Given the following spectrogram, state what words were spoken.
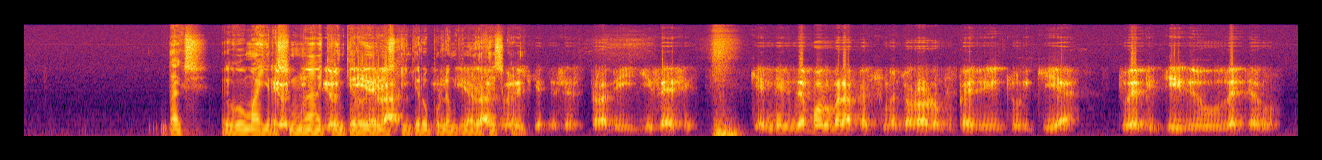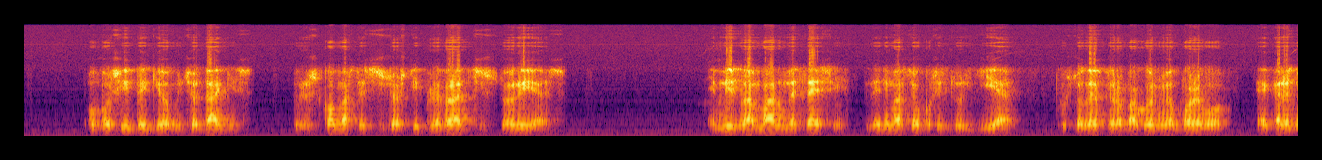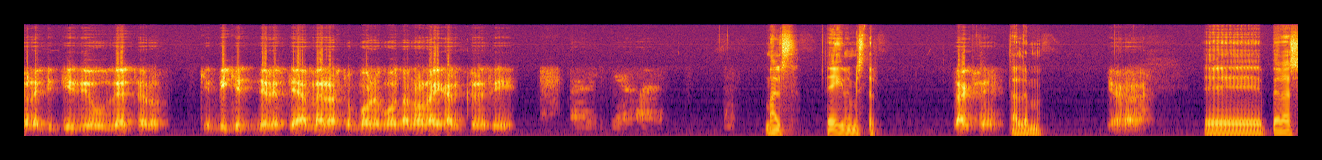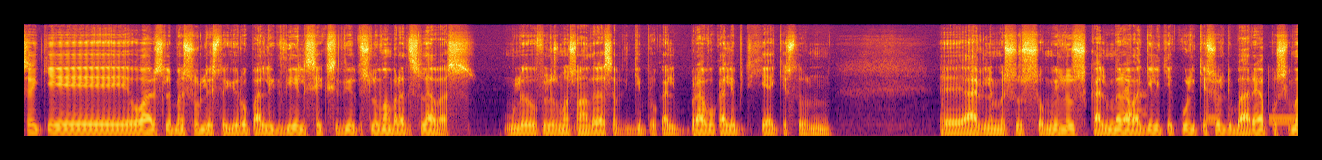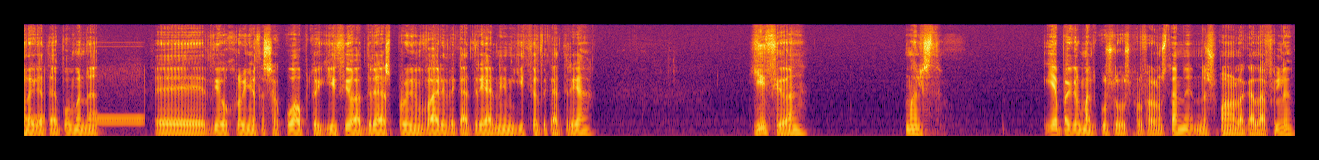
Εντάξει. Εγώ μάγειρας Διότι- ήμουνα και εν διότι καιρό η ειρήνης Ελλάδα- και εν καιρό πολέμου και Η μια Ελλάδα διαθέση. έκανα. βρίσκεται σε στρατηγική θέση και εμείς δεν μπορούμε να παίξουμε το ρόλο που παίζει η Τουρκία του επιτίδιου ουδέτερου. Όπως είπε και ο Μητσοτάκης, βρισκόμαστε στη σωστή πλευρά της ιστορίας. Εμείς λαμβάνουμε θέση. Δεν είμαστε όπως η Τουρκία που στο δεύτερο παγκόσμιο πόλεμο έκανε τον επιτίδιο ουδέτερο και μπήκε την τελευταία μέρα στον πόλεμο όταν όλα είχαν κρυθεί. Μάλιστα. Έγινε μίστερ. Εντάξει, Τα λέμε. για χαρά. Ε, πέρασε και ο Άρης Λεμεσούλης στο Europa League, διέλυσε 6-2 του Σλόβαν Μπρατισλάβα. Μου λέει ο φίλος μας ο Ανδρέας από την Κύπρο. Καλή, μπράβο, καλή επιτυχία και στον ε, Άρη Λεμεσού στους ομίλους. Καλημέρα Βαγγέλη και Κούλη και σε όλη την παρέα που σήμερα για τα επόμενα ε, δύο χρόνια θα σε ακούω από το Γήθιο. Αντρέας πρώην Βάρη 13, νυν Γήθιο 13. Γήθιο, ε. Μάλιστα. Για επαγγελματικούς λόγους προφανώς θα είναι. Να σου πάνε όλα καλά, φίλε.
